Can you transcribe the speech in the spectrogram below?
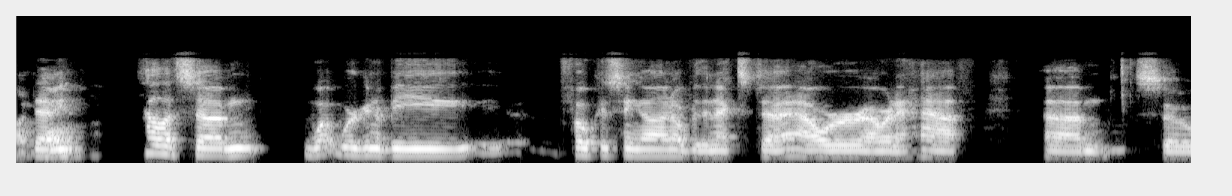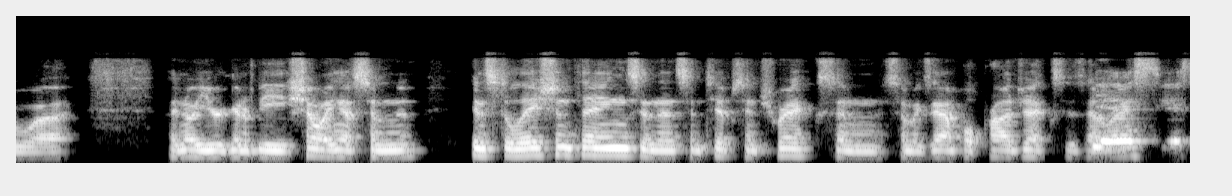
Okay. Then tell us um, what we're going to be focusing on over the next uh, hour, hour and a half. Um, so uh, I know you're going to be showing us some installation things and then some tips and tricks and some example projects. Is that yes, right? Yes, yes.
